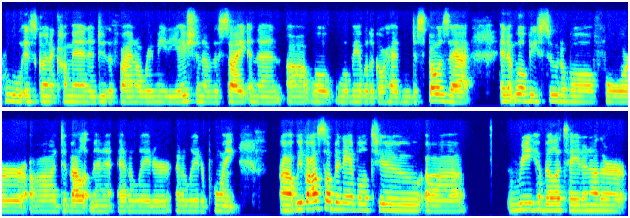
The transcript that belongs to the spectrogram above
who is going to come in and do the final remediation of the site, and then uh, we'll we'll be able to go ahead and dispose that, and it will be suitable for uh, development at, at, a later at a later point. Uh, we've also been able to rehabilitate another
